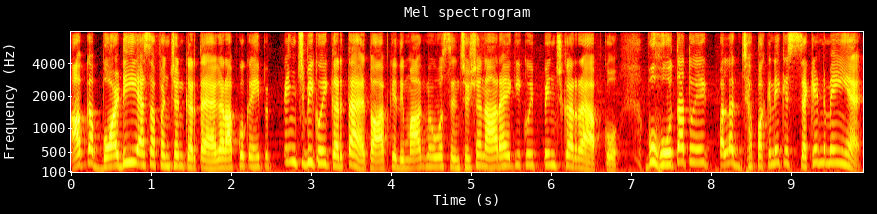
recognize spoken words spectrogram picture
आपका बॉडी ऐसा फ़ंक्शन करता है। अगर आपको कहीं पे पिंच भी कोई करता है तो आपके दिमाग में वो सेंसेशन आ रहा है कि कोई पिंच कर रहा है आपको। वो होता तो एक पलक झपकने के सेकंड में ही है,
